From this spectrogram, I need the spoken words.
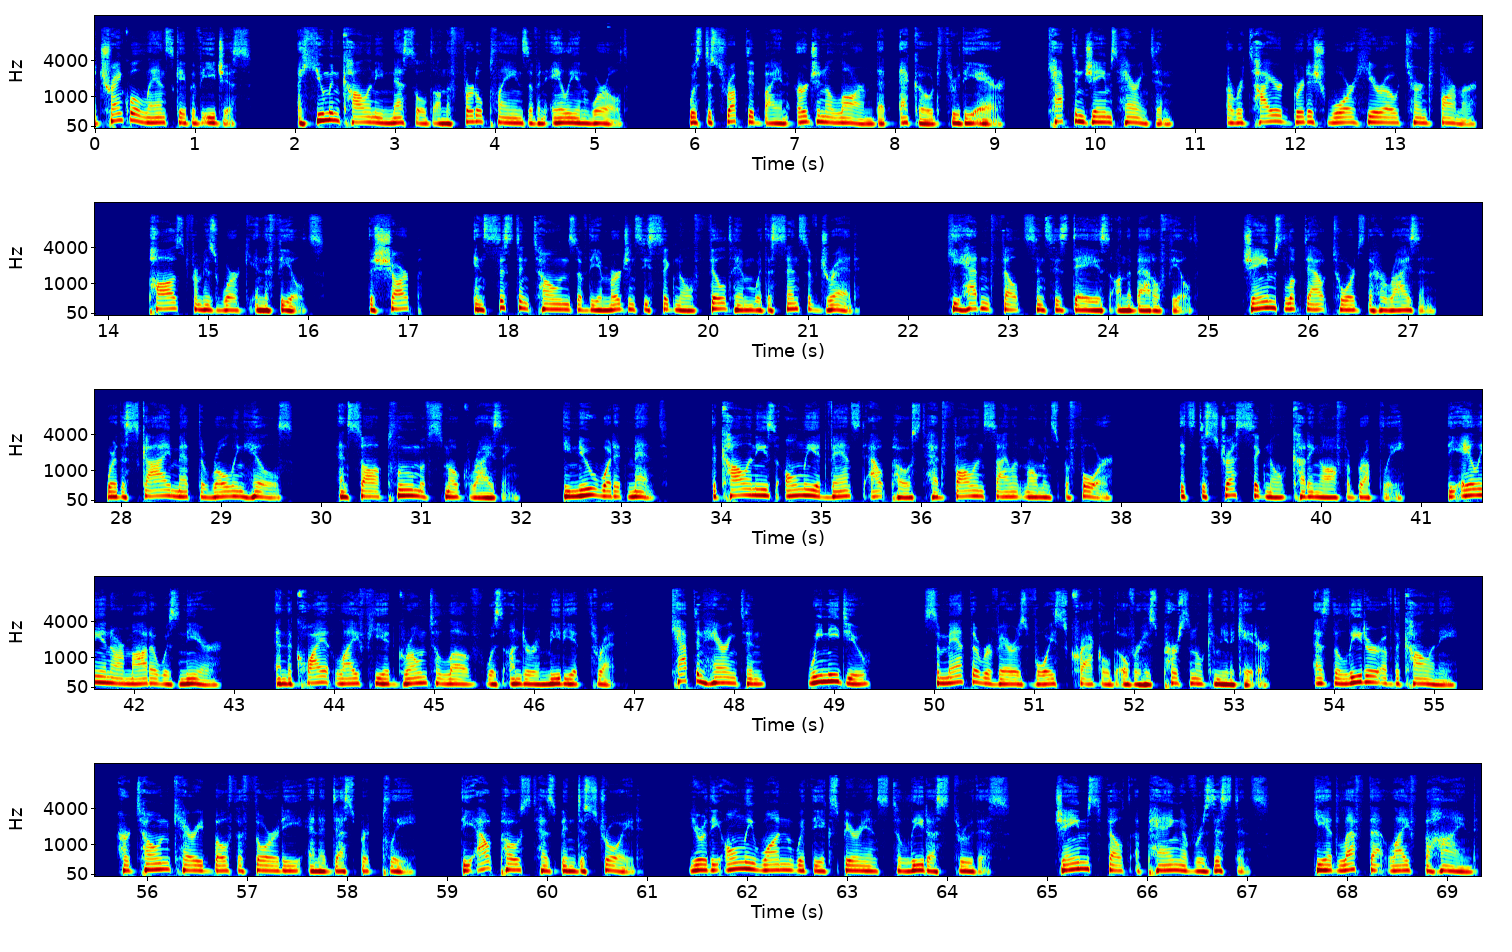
The tranquil landscape of Aegis, a human colony nestled on the fertile plains of an alien world, was disrupted by an urgent alarm that echoed through the air. Captain James Harrington, a retired British war hero turned farmer, paused from his work in the fields. The sharp, insistent tones of the emergency signal filled him with a sense of dread he hadn't felt since his days on the battlefield. James looked out towards the horizon, where the sky met the rolling hills, and saw a plume of smoke rising. He knew what it meant. The colony's only advanced outpost had fallen silent moments before, its distress signal cutting off abruptly. The alien armada was near, and the quiet life he had grown to love was under immediate threat. Captain Harrington, we need you, Samantha Rivera's voice crackled over his personal communicator. As the leader of the colony, her tone carried both authority and a desperate plea. The outpost has been destroyed. You're the only one with the experience to lead us through this. James felt a pang of resistance. He had left that life behind,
